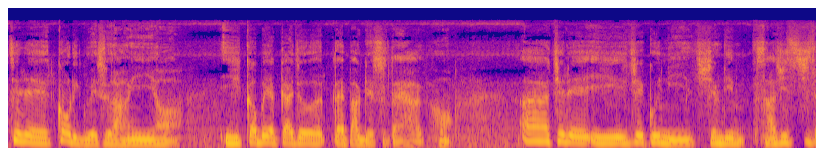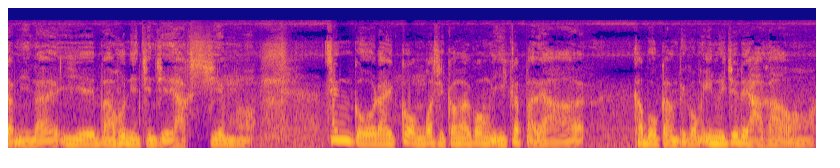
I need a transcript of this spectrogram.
这个国立艺术学院吼，伊到尾要改做台北艺术大学吼。啊，这个伊这几年成立三四四十年来，伊诶嘛训练真济学生吼。整个来讲，我是感觉讲伊甲别个学校较无共的讲，因为这个学校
